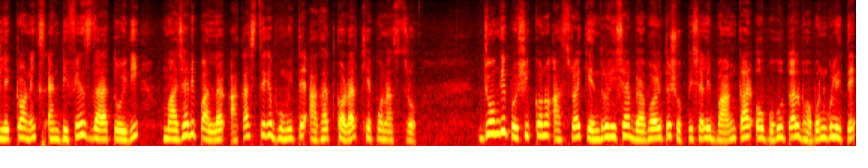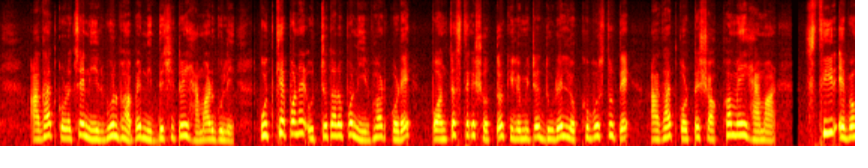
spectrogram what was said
ইলেকট্রনিক্স অ্যান্ড ডিফেন্স দ্বারা তৈরি মাঝারি পাল্লার আকাশ থেকে ভূমিতে আঘাত করার ক্ষেপণাস্ত্র। জঙ্গি প্রশিক্ষণ ও আশ্রয় কেন্দ্র হিসাবে ব্যবহৃত শক্তিশালী বাংকার ও বহুতল ভবনগুলিতে আঘাত করেছে নির্ভুলভাবে নির্দেশিত এই হ্যামারগুলি। উৎক্ষেপণের উচ্চতার উপর নির্ভর করে পঞ্চাশ থেকে সত্তর কিলোমিটার দূরের লক্ষ্যবস্তুতে আঘাত করতে সক্ষম এই হ্যামার। স্থির এবং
